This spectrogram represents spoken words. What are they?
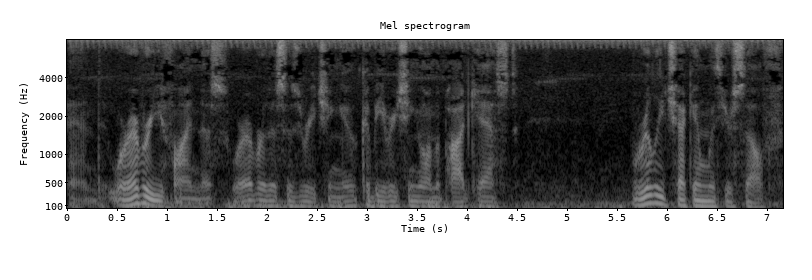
And wherever you find this, wherever this is reaching you, could be reaching you on the podcast, really check in with yourself.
